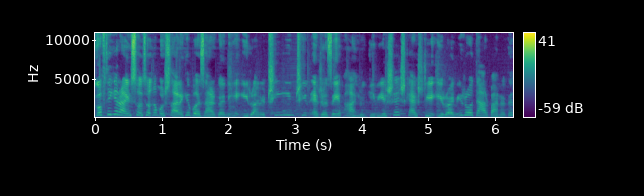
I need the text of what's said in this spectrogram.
به گفته که رئیس اتاق مشترک بازرگانی ایران و چین چین اجازه پهلوگیری شش کشتی ایرانی رو در بنادر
